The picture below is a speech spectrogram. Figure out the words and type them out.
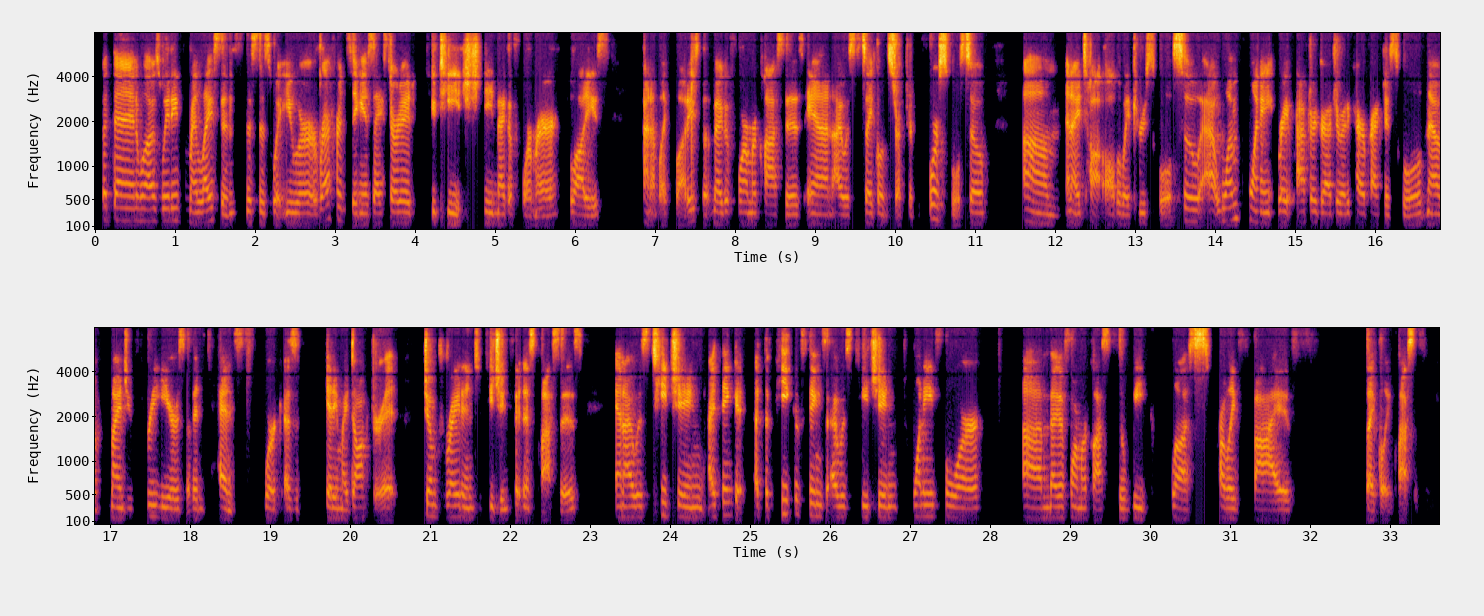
but then while I was waiting for my license, this is what you were referencing is I started to teach the megaformer Pilates, kind of like Pilates, but megaformer classes. And I was a cycle instructor before school. So, um, and I taught all the way through school. So at one point, right after I graduated chiropractic school, now mind you, three years of intense work as getting my doctorate, jumped right into teaching fitness classes. And I was teaching, I think at the peak of things, I was teaching 24 uh, megaformer classes a week plus probably five cycling classes a week.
